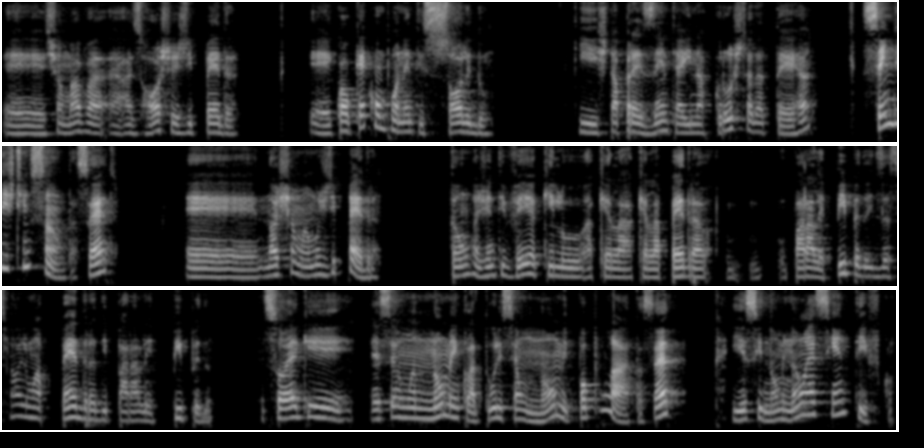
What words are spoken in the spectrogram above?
é, chamava as rochas de pedra. É, qualquer componente sólido que está presente aí na crosta da Terra, sem distinção, tá certo? É, nós chamamos de pedra. Então a gente vê aquilo, aquela, aquela pedra, o paralelepípedo, e diz assim: olha, uma pedra de paralelepípedo. Só é que essa é uma nomenclatura, isso é um nome popular, tá certo? E esse nome não é científico,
